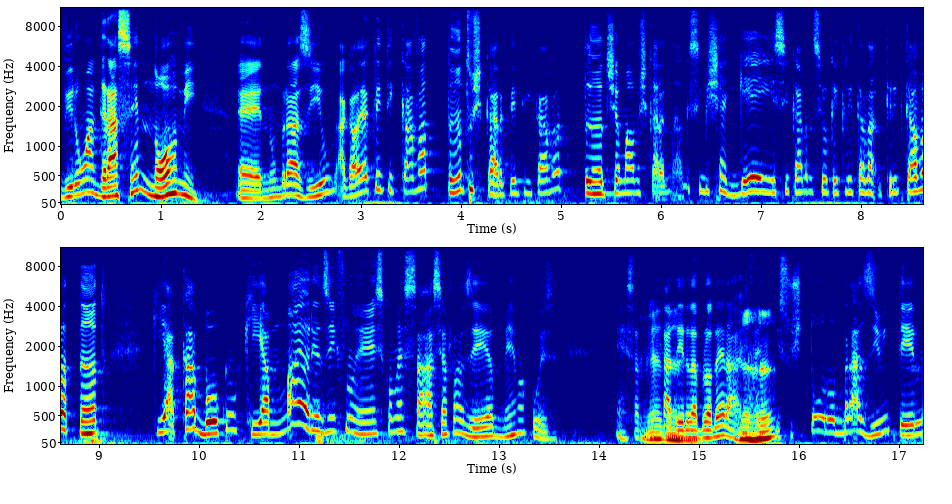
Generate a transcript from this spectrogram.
virou uma graça enorme é, no Brasil. A galera criticava tanto os caras, criticava tanto, chamava os caras, não, esse bicho é gay, esse cara não sei o que, criticava, criticava tanto, que acabou com que a maioria dos influencers começasse a fazer a mesma coisa. Essa Verdade. brincadeira da broderagem. né? Aham. Isso estourou o Brasil inteiro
